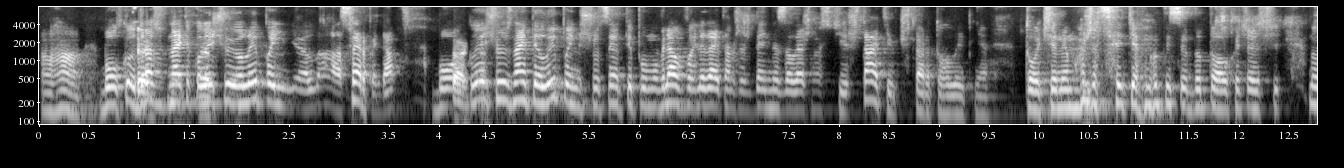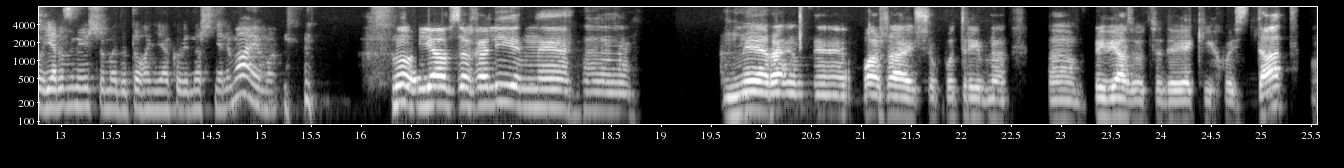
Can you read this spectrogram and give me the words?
Ага, бо одразу знаєте, коли я чую липень, е, а серпень, да? Бо Так, коли я чую, знаєте, липень, що це типу, мовляв, виглядає там же ж День Незалежності Штатів 4 липня, то чи не може це тягнутися до того? Хоча ну я розумію, що ми до того ніякого відношення не маємо. Ну, я взагалі не, е, не, не вважаю, що потрібно е, прив'язуватися до якихось дат, е,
